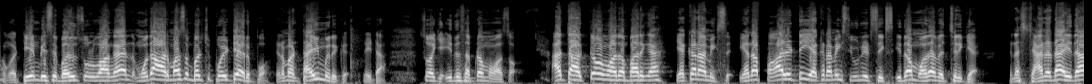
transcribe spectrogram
அவங்க டிஎன்பிசி பதில் சொல்லுவாங்க. முத ஆறு மாசம் படிச்சு போயிட்டே இருப்போம். ஏன்னா டைம் இருக்கு. ரைட்டா ஸோ ஓகே இது செப்டம்பர் மாசம். அடுத்த அக்டோபர் மாதம் பாருங்க எக்கனாமிக்ஸ் ஏன்னா பாலிட்டி எக்கனாமிக்ஸ் யூனிட் சிக்ஸ் இதான் முத வச்சிருக்கேன். ஏன்னா ஸ்டாண்டர்டா இதா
